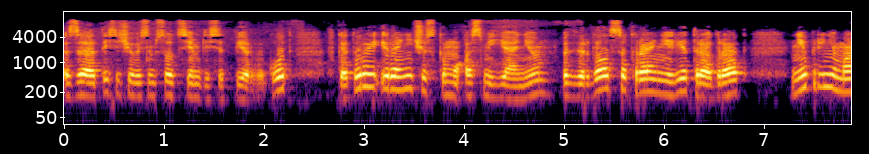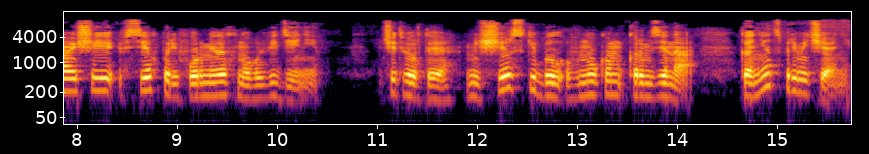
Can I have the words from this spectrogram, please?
за 1871 год, в которой ироническому осмеянию подвергался крайний ретроград, не принимающий всех пореформенных нововведений. Четвертое. Мещерский был внуком Карамзина. Конец примечаний.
